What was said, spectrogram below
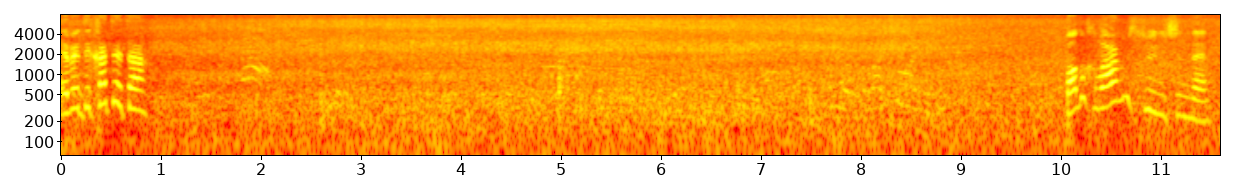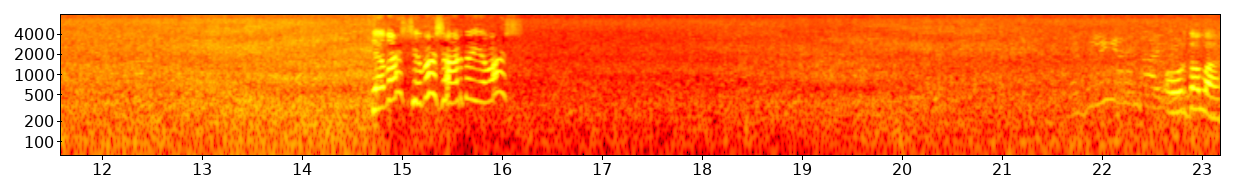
Evet dikkat et ha. Balık var mı suyun içinde? Yavaş yavaş Arda yavaş. Oradalar.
